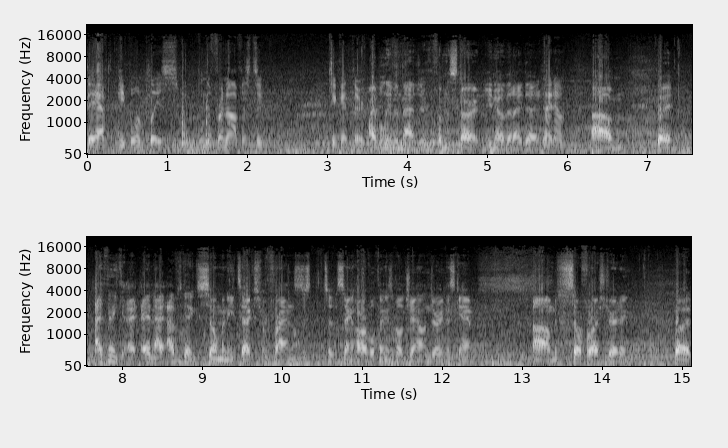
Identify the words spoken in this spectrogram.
they have the people in place in the front office to to get there. I believe in magic from the start. You know that I did. I know. Um, but I think, and I, I was getting so many texts from friends just t- saying horrible things about Jalen during this game. Um, it's so frustrating. But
